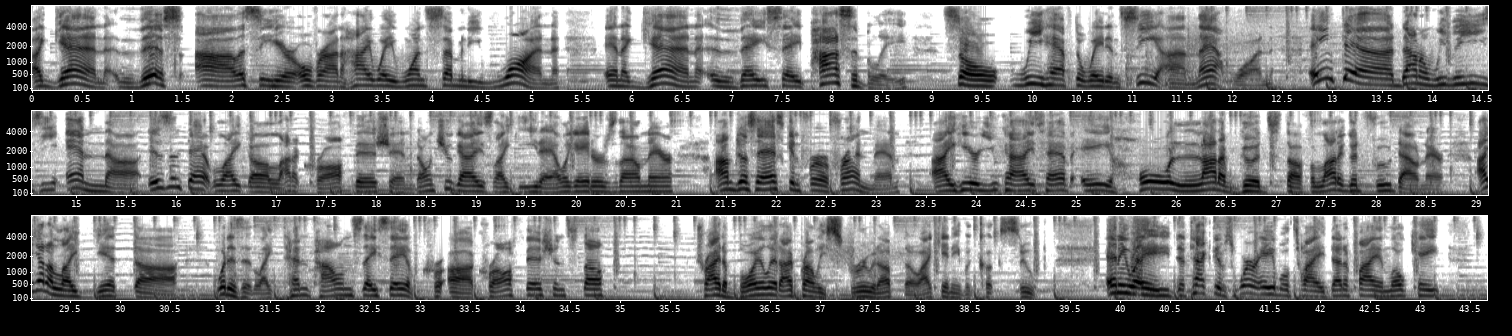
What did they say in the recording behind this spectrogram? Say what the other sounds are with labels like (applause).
Again, this, uh, let's see here, over on Highway 171. And again, they say possibly. So we have to wait and see on that one. Ain't there down in Louisiana? Isn't that like a lot of crawfish? And don't you guys like eat alligators down there? I'm just asking for a friend, man. I hear you guys have a whole lot of good stuff, a lot of good food down there. I gotta like get uh, what is it, like 10 pounds, they say, of cr- uh, crawfish and stuff. Try to boil it. I probably screw it up though. I can't even cook soup. Anyway, detectives were able to identify and locate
